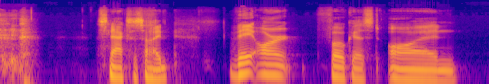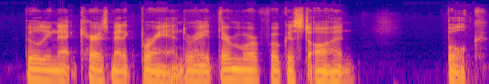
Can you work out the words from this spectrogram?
snacks aside, they aren't focused on building that charismatic brand, right? They're more focused on bulk.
